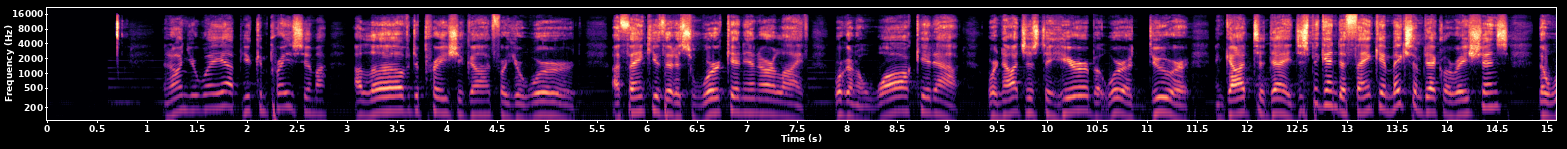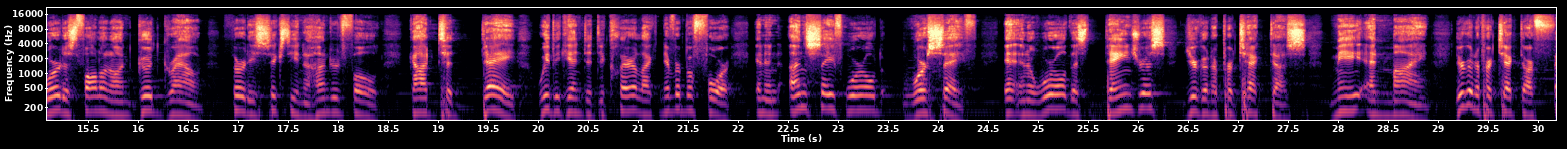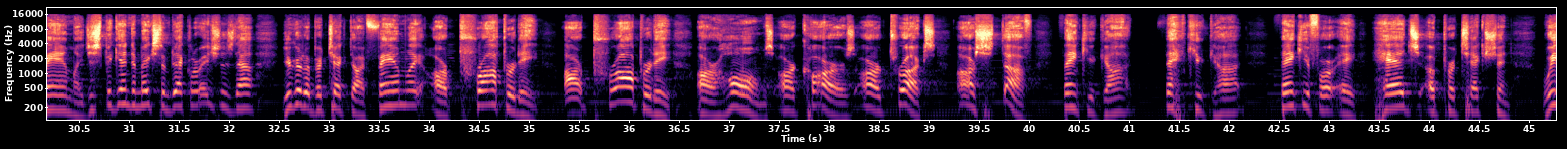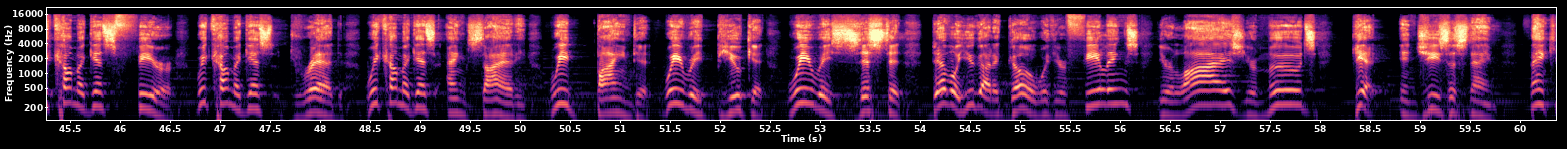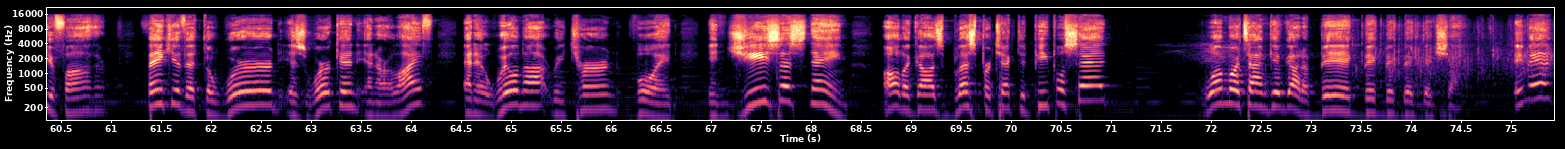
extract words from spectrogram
And on your way up, you can praise Him. I, I love to praise you, God, for your word. I thank you that it's working in our life. We're going to walk it out. We're not just a hearer, but we're a doer. And God, today, just begin to thank Him. Make some declarations. The word has fallen on good ground 30, 60, and 100 fold. God, today we begin to declare like never before in an unsafe world, we're safe in a world that's dangerous, you're going to protect us, me and mine. You're going to protect our family. Just begin to make some declarations now. You're going to protect our family, our property, our property, our homes, our cars, our trucks, our stuff. Thank you, God. Thank you, God. Thank you for a hedge of protection. We come against fear. We come against dread. We come against anxiety. We bind it. We rebuke it. We resist it. Devil, you got to go with your feelings, your lies, your moods. Get in Jesus' name. Thank you, Father. Thank you that the word is working in our life and it will not return void. In Jesus' name, all of God's blessed, protected people said, one more time, give God a big, big, big, big, big shout. Amen.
